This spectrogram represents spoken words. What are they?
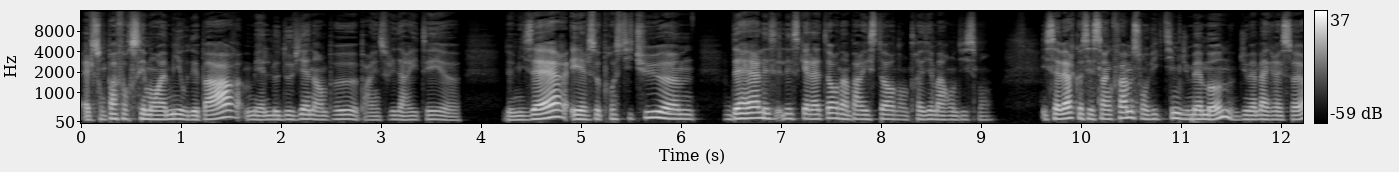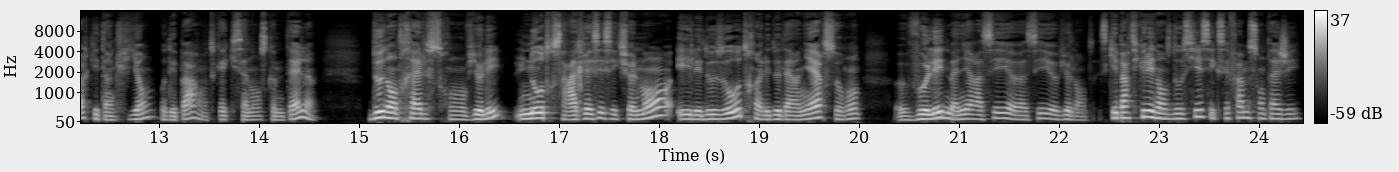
Elles sont pas forcément amies au départ, mais elles le deviennent un peu par une solidarité euh, de misère, et elles se prostituent derrière l'escalator d'un Paris Store dans le 13e arrondissement. Il s'avère que ces cinq femmes sont victimes du même homme, du même agresseur, qui est un client au départ, en tout cas qui s'annonce comme tel. Deux d'entre elles seront violées, une autre sera agressée sexuellement, et les deux autres, les deux dernières, seront euh, volées de manière assez, euh, assez euh, violente. Ce qui est particulier dans ce dossier, c'est que ces femmes sont âgées.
